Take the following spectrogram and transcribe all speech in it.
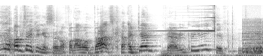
I'm taking a sin off on that one. That's, again, very creative.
